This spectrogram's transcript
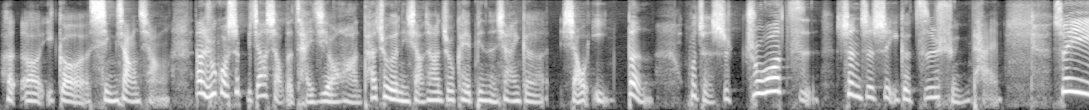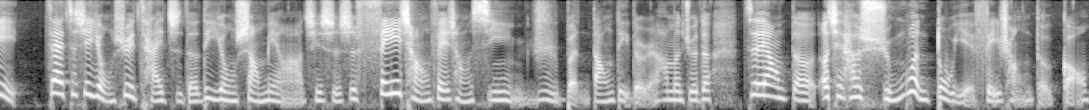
很呃一个形象墙。那如果是比较小的材质的话，它就你想象就可以变成像一个小椅凳，或者是桌子，甚至是一个咨询台。所以在这些永续材质的利用上面啊，其实是非常非常吸引日本当地的人。他们觉得这样的，而且它的询问度也非常的高。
